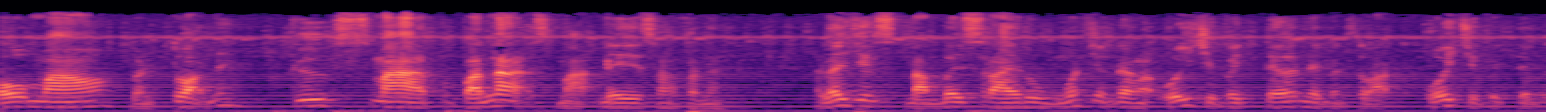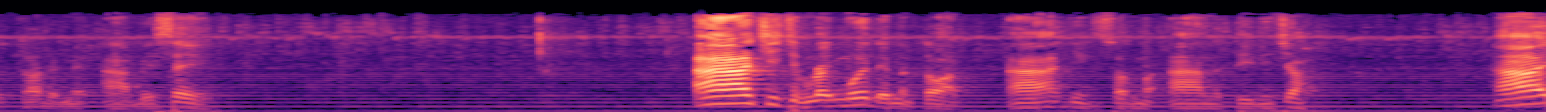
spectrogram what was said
0មកបន្ទាត់នេះគឺស្មើប៉ុណ្ណាស្មើ d ស្មើប៉ុណ្ណាឥឡូវយើងដើម្បីស្រាយរូបមន្តយើងដឹងថាអុយជា vector នៃបន្ទាត់អុយជា vector បន្ទាត់ដែលមាន abc a ជាចំណុចមួយដែលបន្ទាត់ a យើងសុំមក a នាទីនេះចុះហើយ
